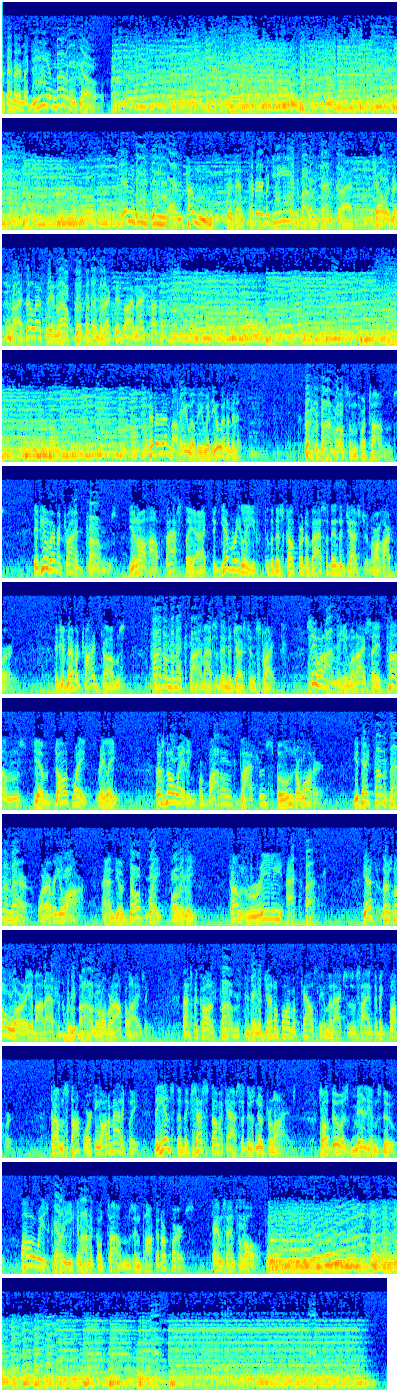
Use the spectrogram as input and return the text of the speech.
the Fibber, McGee, and Molly Show. NBC and Tums present Fibber, McGee, and Molly transcribed. The show was written by Phil Leslie and Ralph Goodman and directed by Max Hutto. Fibber and Molly will be with you in a minute. This is Don Wilson for Tums. If you've ever tried Tums, you know how fast they act to give relief to the discomfort of acid indigestion or heartburn. If you've never tried Tums, try them the next time acid indigestion strikes. See what I mean when I say Tums give don't wait relief. There's no waiting for bottles, glasses, spoons, or water. You take Tums then and there, wherever you are, and you don't wait for relief. Tums really act fast. Yet there's no worry about acid rebound or over alkalizing. That's because Tums contain a gentle form of calcium that acts as a scientific buffer. Tums stop working automatically the instant excess stomach acid is neutralized. So do as millions do. Always carry economical Tums in pocket or purse. Ten cents a roll.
